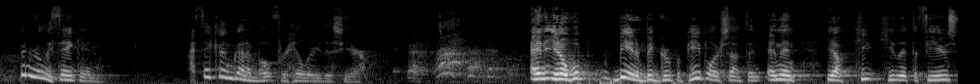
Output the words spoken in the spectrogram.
I've been really thinking. I think I'm going to vote for Hillary this year. And, you know, we'll be in a big group of people or something. And then, you know, he, he lit the fuse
